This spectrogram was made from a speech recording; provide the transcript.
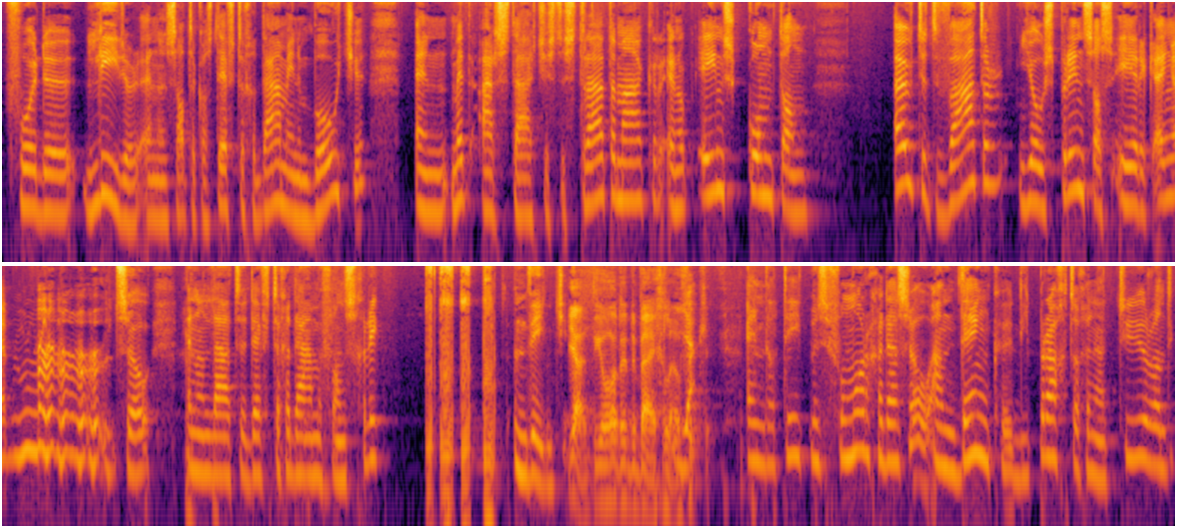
voor de leader. En dan zat ik als deftige dame in een bootje... en met aardstaartjes de Stratenmaker. En opeens komt dan uit het water Joost Prins als Erik Enger. Zo. En dan laat de deftige dame van schrik een windje. Ja, die hoorden erbij, geloof Ja, ik. en dat deed me vanmorgen daar zo aan denken. Die prachtige natuur. Want ik,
